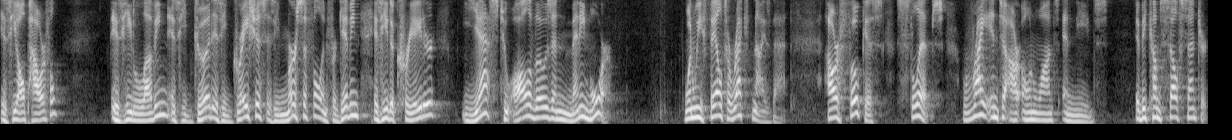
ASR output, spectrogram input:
Is He all powerful? Is he loving? Is he good? Is he gracious? Is he merciful and forgiving? Is he the creator? Yes, to all of those and many more. When we fail to recognize that, our focus slips right into our own wants and needs. It becomes self centered.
